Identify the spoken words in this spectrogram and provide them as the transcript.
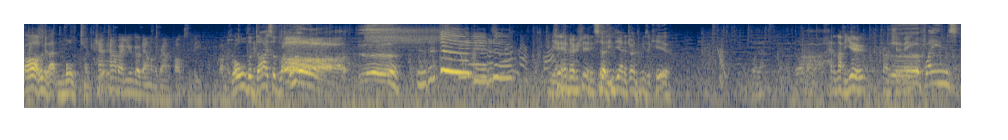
Oh, look at that multi. Like, how, how about you go down on the ground, Fox, and be fucking bombed? Roll the dice of life. Oh! Yeah, no shit. Insert Indiana Jones music here. Boy, that- Oh, had enough of you trying to shit at Uh, me. flames.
